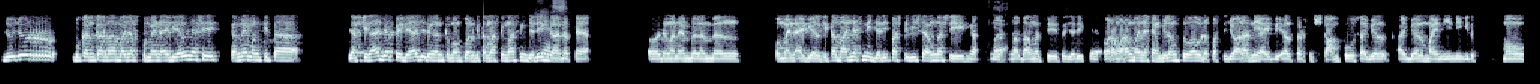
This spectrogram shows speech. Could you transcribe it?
jujur bukan karena banyak pemain IBL-nya sih. Karena emang kita yakin aja pede aja dengan kemampuan kita masing-masing. Jadi Yes. nggak ada kayak oh, dengan embel-embel pemain IBL kita banyak nih. Jadi pasti bisa enggak sih? Nggak nggak Iya. nggak banget sih itu. Jadi kayak orang-orang banyak yang bilang tuh ah, udah pasti juara nih IBL versus kampus IBL IBL main ini gitu. Mau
